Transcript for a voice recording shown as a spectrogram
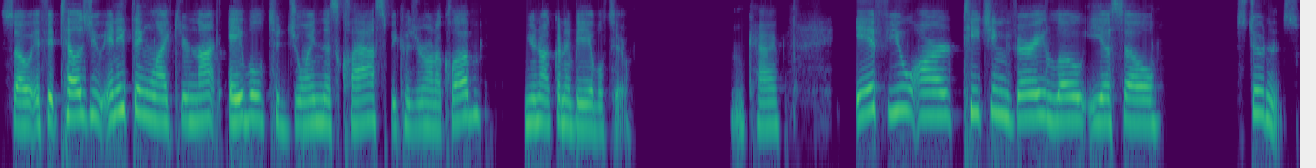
So if it tells you anything like you're not able to join this class because you're on a club, you're not going to be able to. Okay. If you are teaching very low ESL students,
